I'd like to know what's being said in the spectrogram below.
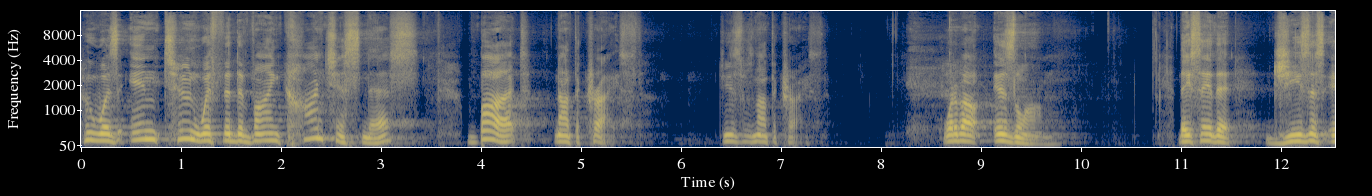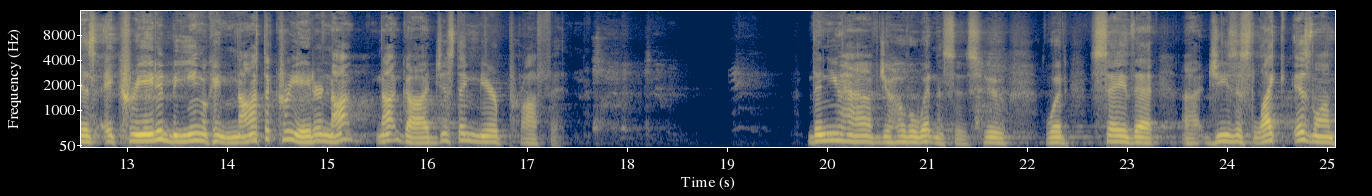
who was in tune with the divine consciousness, but not the Christ. Jesus was not the Christ. What about Islam? They say that Jesus is a created being, okay, not the creator, not, not God, just a mere prophet. Then you have Jehovah Witnesses who would say that uh, Jesus, like Islam,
